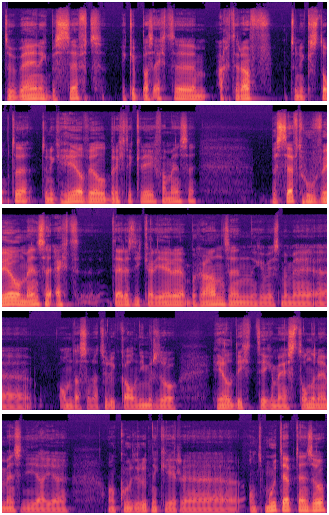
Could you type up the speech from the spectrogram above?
te weinig beseft. Ik heb pas echt eh, achteraf, toen ik stopte, toen ik heel veel berichten kreeg van mensen, beseft hoeveel mensen echt tijdens die carrière begaan zijn geweest met mij. eh, omdat ze natuurlijk al niet meer zo heel dicht tegen mij stonden. Hè. Mensen die je en cours de route een keer eh, ontmoet hebt en zo,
